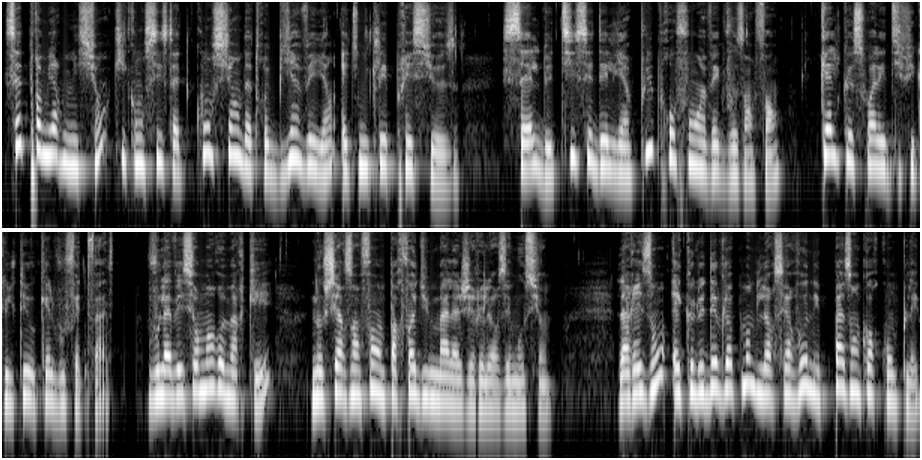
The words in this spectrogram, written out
cette première mission, qui consiste à être conscient d'être bienveillant, est une clé précieuse celle de tisser des liens plus profonds avec vos enfants, quelles que soient les difficultés auxquelles vous faites face. Vous l'avez sûrement remarqué, nos chers enfants ont parfois du mal à gérer leurs émotions. La raison est que le développement de leur cerveau n'est pas encore complet.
